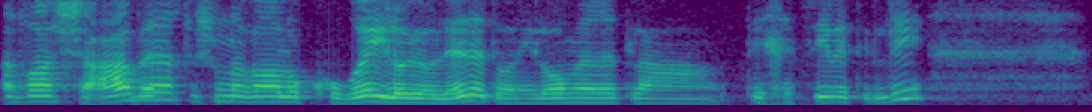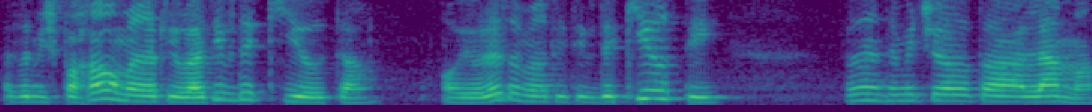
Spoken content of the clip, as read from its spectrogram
עברה שעה בערך ושום דבר לא קורה, היא לא יולדת, או אני לא אומרת לה, תחצי ותלדי, אז המשפחה אומרת לי, אולי תבדקי אותה, או היולדת אומרת לי, תבדקי אותי, ואז אני תמיד שואלת אותה, למה?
